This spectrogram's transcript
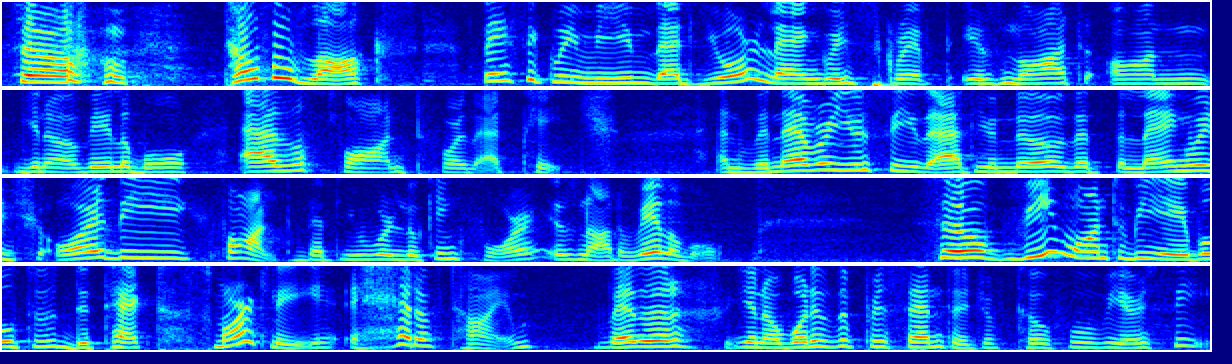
so tofu blocks basically mean that your language script is not on, you know, available as a font for that page. And whenever you see that, you know that the language or the font that you were looking for is not available. So we want to be able to detect smartly ahead of time whether, you know, what is the percentage of tofu VRC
